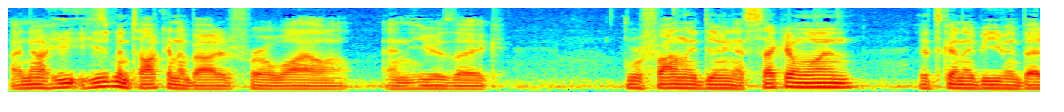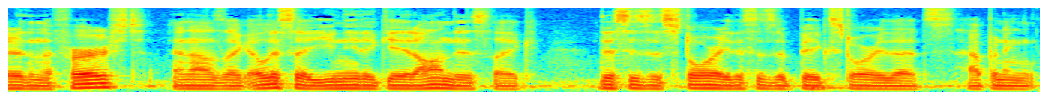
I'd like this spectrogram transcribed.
I know. He he's been talking about it for a while, and he was like, "We're finally doing a second one. It's gonna be even better than the first. And I was like, "Alyssa, you need to get on this. Like, this is a story. This is a big story that's happening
